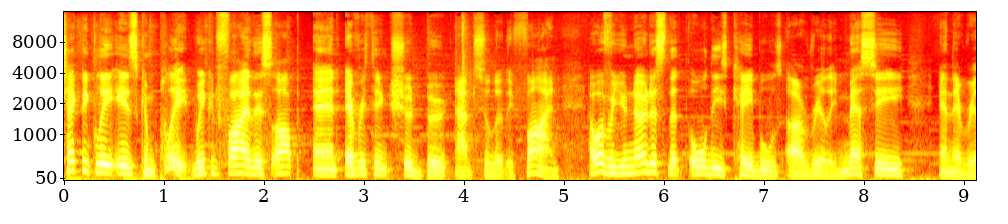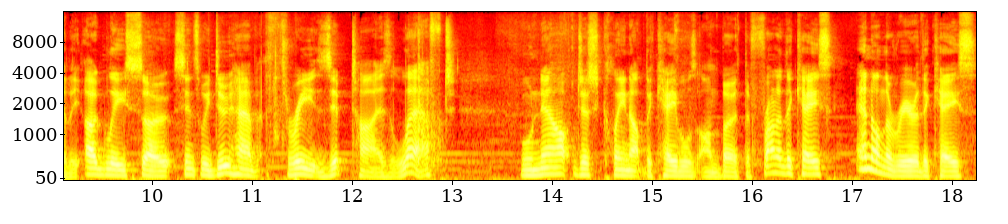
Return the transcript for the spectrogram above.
technically is complete. We could fire this up and everything should boot absolutely fine. However, you notice that all these cables are really messy and they're really ugly. So since we do have three zip ties left, we'll now just clean up the cables on both the front of the case and on the rear of the case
